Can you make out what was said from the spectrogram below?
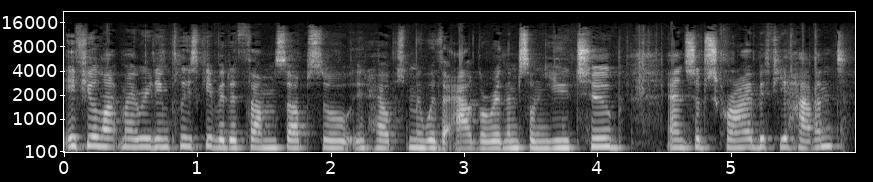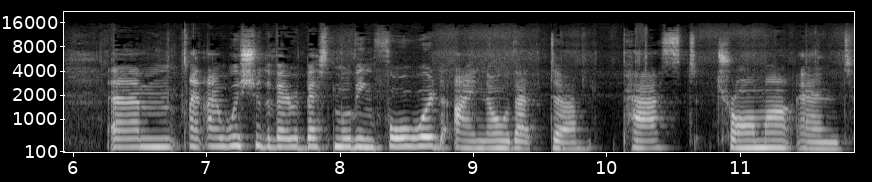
If you like my reading, please give it a thumbs up so it helps me with the algorithms on YouTube. And subscribe if you haven't. Um, and I wish you the very best moving forward. I know that uh, past trauma and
